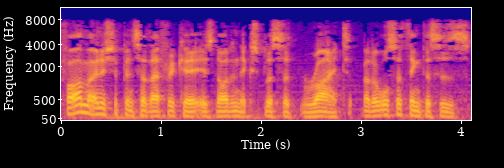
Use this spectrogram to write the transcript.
firearm ownership in South Africa is not an explicit right, but I also think this is,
